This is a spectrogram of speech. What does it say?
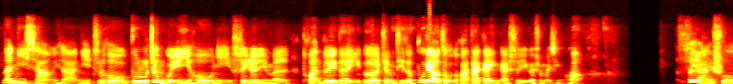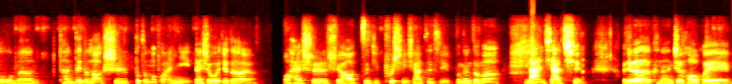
那你想一下，你之后步入正轨以后，你随着你们团队的一个整体的步调走的话，大概应该是一个什么情况？虽然说我们团队的老师不怎么管你，但是我觉得我还是需要自己 push 一下自己，不能这么懒下去。我觉得可能之后会，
